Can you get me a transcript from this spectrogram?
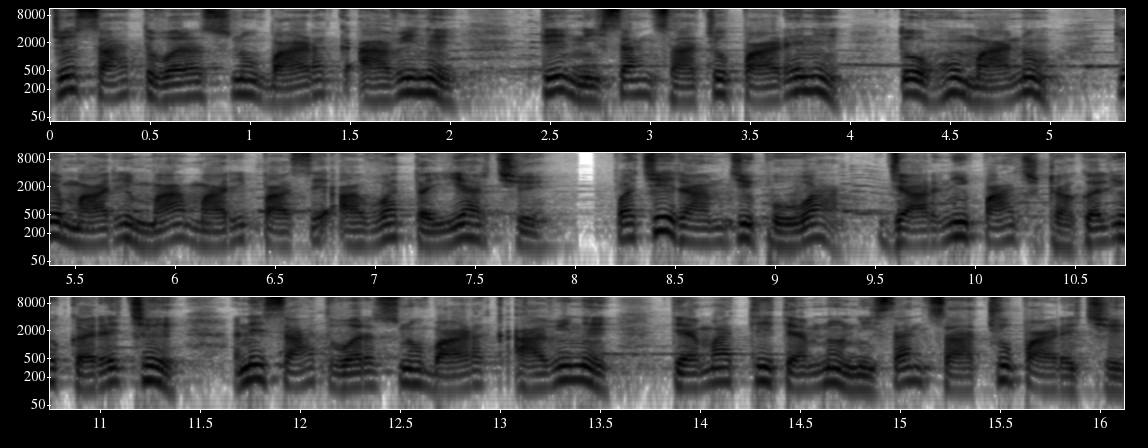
જો સાત વર્ષનું બાળક આવીને તે નિશાન સાચું પાડે ને, તો હું માનું કે મારી મા મારી પાસે આવવા તૈયાર છે. પછી રામજી ભુવા જારની પાંચ ઢગલીઓ કરે છે અને સાત વર્ષનું બાળક આવીને તેમાંથી તેમનું નિશાન સાચું પાડે છે.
